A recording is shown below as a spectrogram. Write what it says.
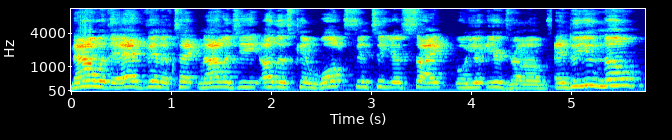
Now, with the advent of technology, others can waltz into your sight or your eardrums. And do you know?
